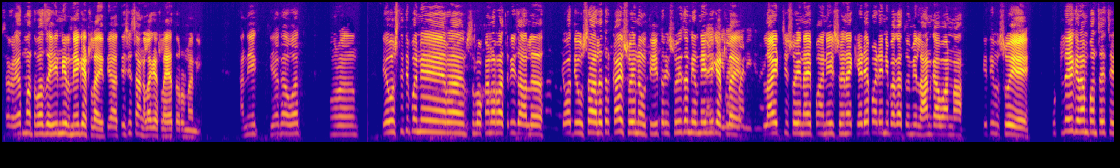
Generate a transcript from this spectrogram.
सगळ्यात महत्त्वाचा ही निर्णय घेतलाय. ते अतिशय चांगला घेतला या तरुणांनी. आणि या गावात व्यवस्थितपणे लोकांना रात्री झालं किंवा दिवसा आलं तर काय सोय नव्हती तर ही सोयीचा निर्णय जे घेतलाय लाईटची सोय नाही पाण्याची सोय नाही. खेड्यापाड्यांनी बघा तुम्ही लहान गावांना किती सोय आहे. कुठल्याही ग्रामपंचायतचे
